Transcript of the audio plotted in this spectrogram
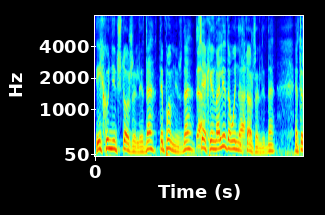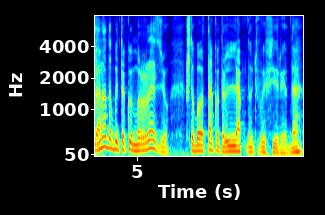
Их уничтожили, да? Ты помнишь, да? да. Всех инвалидов уничтожили, да? да? Это да. же надо быть такой мразью, чтобы вот так вот ляпнуть в эфире, да?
